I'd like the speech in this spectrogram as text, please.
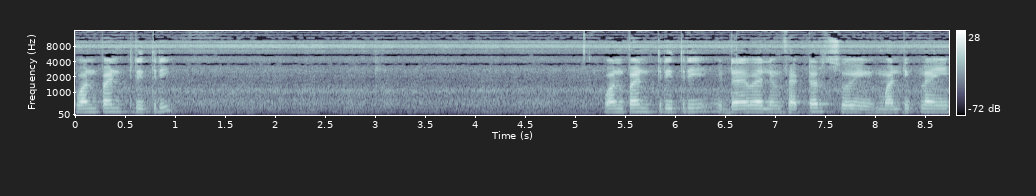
1.33 1.33 dry volume factor so multiply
